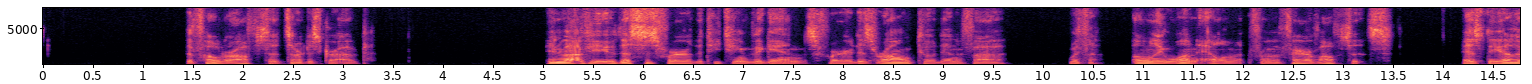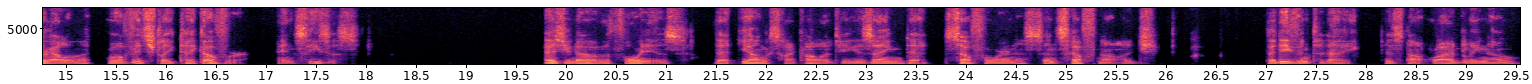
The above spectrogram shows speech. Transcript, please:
The polar opposites are described. In my view, this is where the teaching begins, where it is wrong to identify with only one element from a pair of opposites, as the other element will eventually take over and seize us. As you know, the point is that Jung psychology is aimed at self awareness and self knowledge that even today is not widely known.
